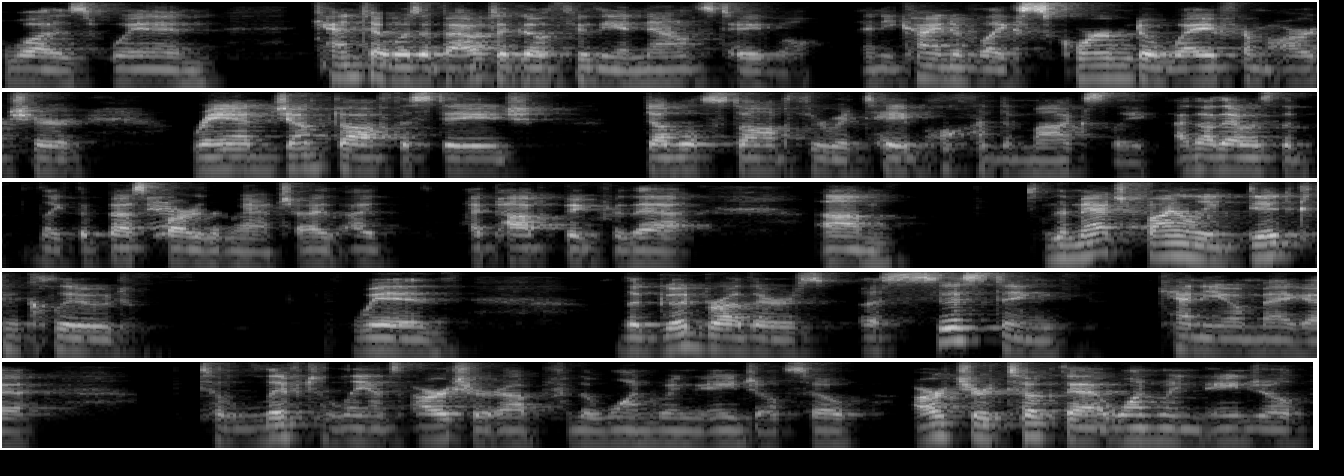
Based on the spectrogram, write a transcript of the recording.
was when Kenta was about to go through the announce table and he kind of like squirmed away from Archer, ran, jumped off the stage, double stomped through a table onto Moxley. I thought that was the like the best part of the match. I I, I popped big for that. Um, the match finally did conclude with the Good Brothers assisting Kenny Omega to lift Lance Archer up for the one winged angel. So Archer took that one winged angel,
